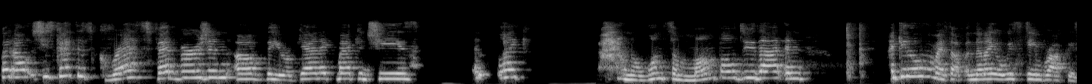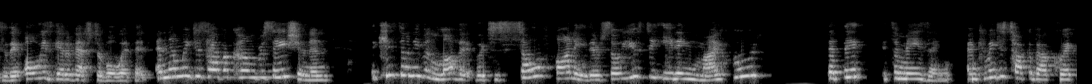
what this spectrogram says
But I'll, she's got this grass fed version of the organic mac and cheese. And like, I don't know, once a month I'll do that. And I get over myself. And then I always steam broccoli. So they always get a vegetable with it. And then we just have a conversation. And the kids don't even love it, which is so funny. They're so used to eating my food that they, it's amazing. And can we just talk about quick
